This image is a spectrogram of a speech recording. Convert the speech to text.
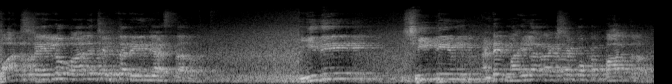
వాళ్ళ స్టైల్లో వాళ్ళే చెప్తారు ఏం చేస్తారు. ఇది షీ టీం అంటే మహిళా రక్షకు ఒక పాత్ర.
